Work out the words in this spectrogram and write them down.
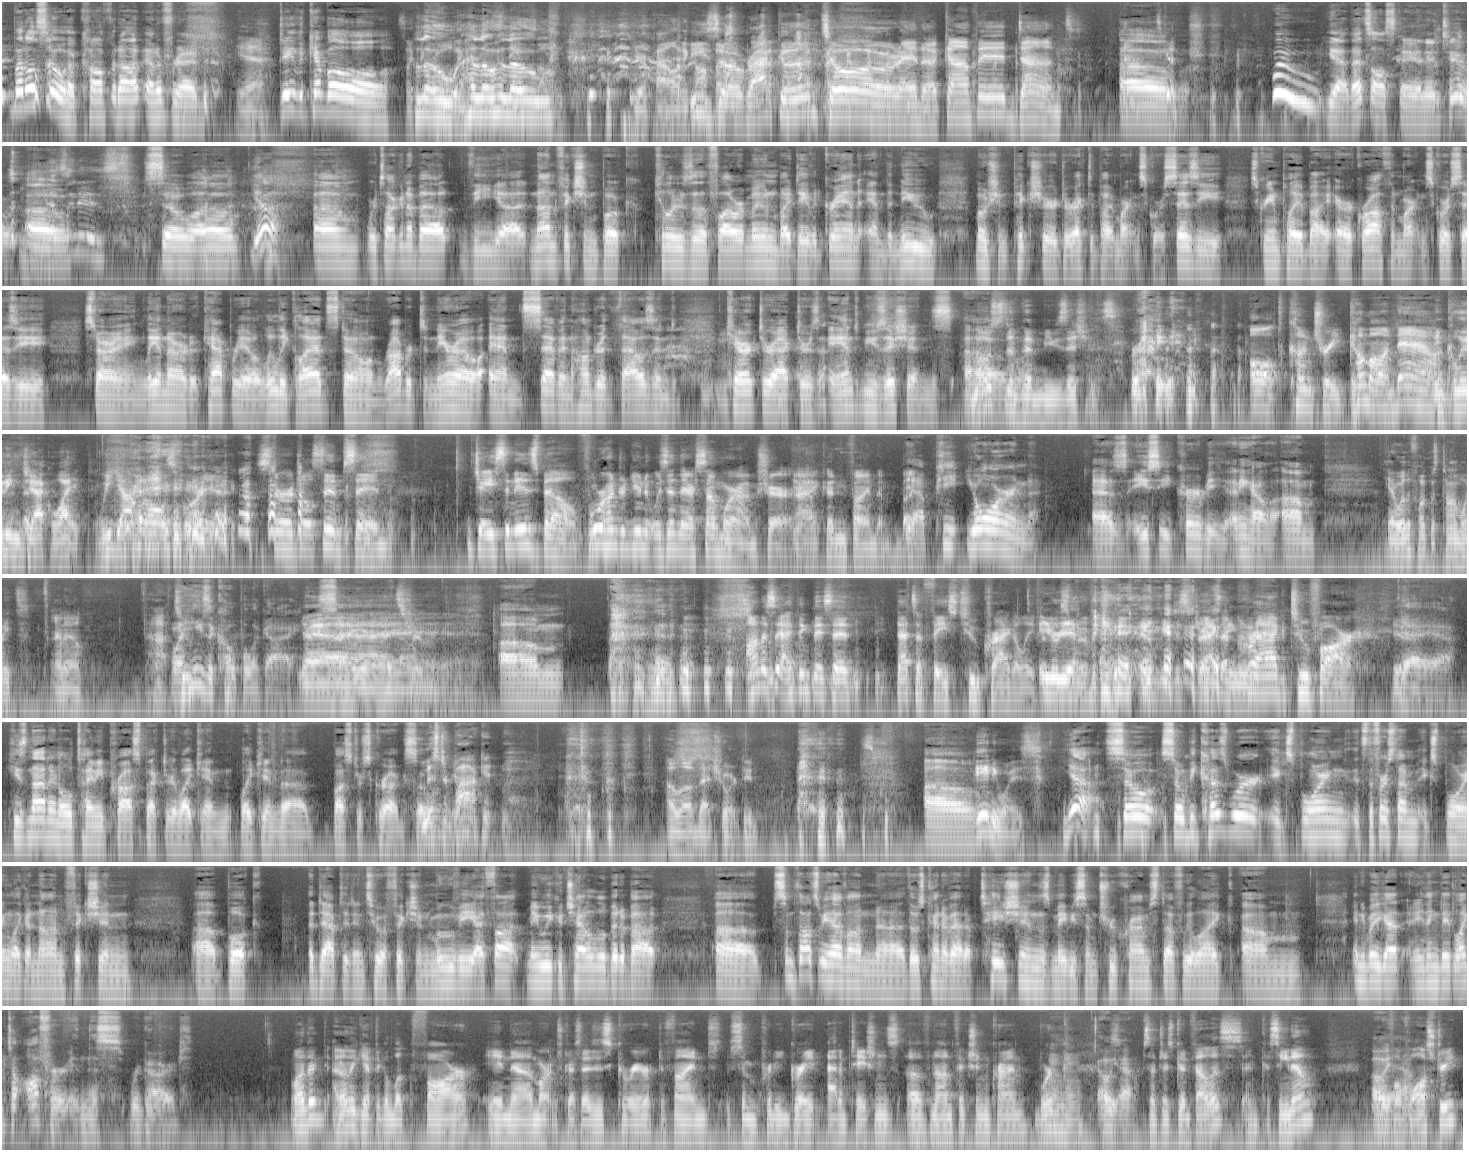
but also a confidant and a friend. Yeah. David Kimbel. It's like Hello, Golden hello, Girls hello. theme song. You're a paladin. He's a raconteur and a confidant. Um, woo! Yeah, that's all staying in too. Uh, it is. So uh, yeah, um, we're talking about the uh, nonfiction book "Killers of the Flower Moon" by David Grann and the new motion picture directed by Martin Scorsese, screenplay by Eric Roth and Martin Scorsese, starring Leonardo DiCaprio, Lily Gladstone, Robert De Niro, and seven hundred character actors and musicians. Most Um, of them musicians, right. Alt country, come on down. including Jack White. We got roles for you. Sturgill Simpson, Jason Isbell. 400 unit was in there somewhere, I'm sure. I couldn't find him. But yeah, Pete Yorn as AC Kirby. Anyhow, um, Yeah, where the fuck was Tom Waits? I know. Ah, well, too- he's a Coppola guy. Yeah, yeah, it's yeah, true. yeah, yeah. Um, honestly, I think they said that's a face too craggly for this Yeah. movie. It'll be distracting. It's a crag too far. yeah. yeah, He's not an old timey prospector like in like in uh, Buster Scruggs. So Mr. Pocket. I love that short, dude. Um, Anyways, yeah. So so because we're exploring, it's the first time exploring like a nonfiction uh, book adapted into a fiction movie. I thought maybe we could chat a little bit about. Uh, some thoughts we have on uh, those kind of adaptations, maybe some true crime stuff we like. Um, anybody got anything they'd like to offer in this regard? Well, I think I don't think you have to go look far in uh, Martin Scorsese's career to find some pretty great adaptations of nonfiction crime work, Oh yeah, such as Goodfellas and Casino, Oh, Wolf yeah. of Wall Street.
